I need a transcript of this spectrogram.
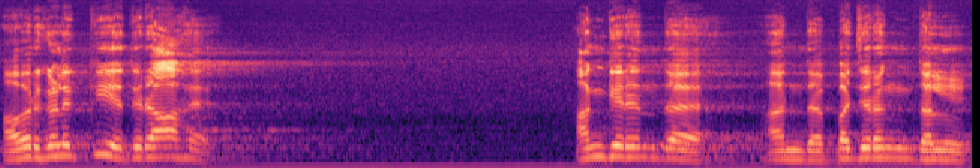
அவர்களுக்கு எதிராக அங்கிருந்த அந்த பஜ்ரங் தல்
